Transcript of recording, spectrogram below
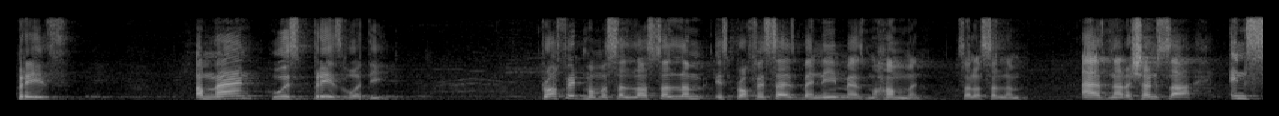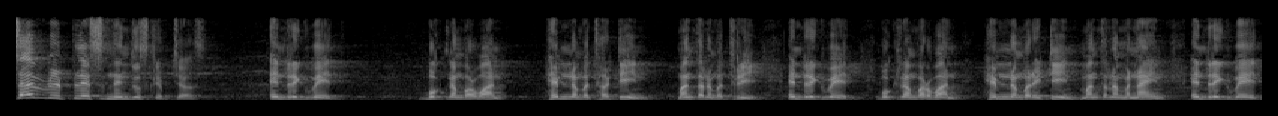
praise, a man who is praiseworthy. Prophet Muhammad is prophesied by name as Muhammad sallam, as Narashansa in several places in Hindu scriptures. In Rig Veda, book number 1, hymn number 13, mantra number 3. In Rig Veda, book number 1, hymn number 18, mantra number 9. In Rig Veda,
